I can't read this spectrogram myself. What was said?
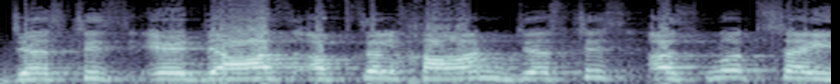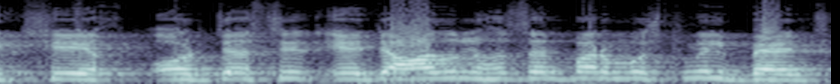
जस्टिस एजाज अफजल खान, जस्टिस अजमत सईद शेख और जस्टिस एजाजुल हसन पर मुश्तमिल बेंच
